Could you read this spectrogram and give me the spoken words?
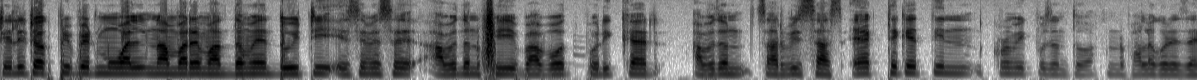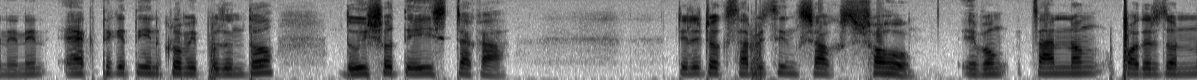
টেলিটক প্রিপেড মোবাইল নাম্বারের মাধ্যমে দুইটি এস এম এস এ আবেদন ফি বাবদ পরীক্ষার আবেদন সার্ভিস চার্জ এক থেকে তিন ক্রমিক পর্যন্ত। আপনারা ভালো করে জেনে নিন, এক থেকে তিন ক্রমিক পর্যন্ত দুইশো তেইশ টাকা। টেলিটক সার্ভিসিং সহ এবং চার নং পদের জন্য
